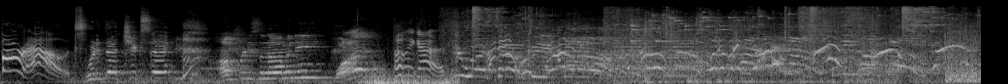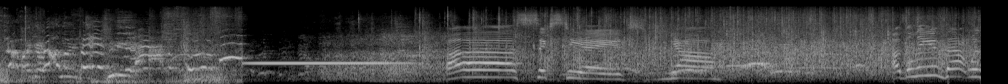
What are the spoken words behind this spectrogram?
Far out! What did that chick say? Humphrey's the nominee? What? Oh 68. Yeah. I believe that was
